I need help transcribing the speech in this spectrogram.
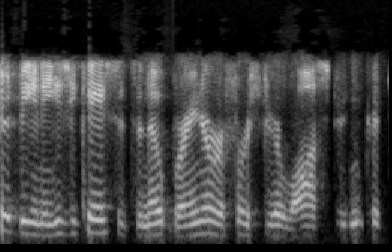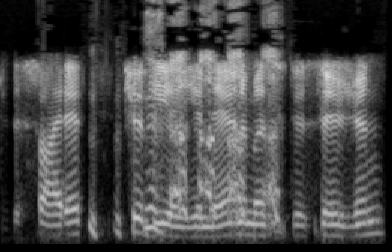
should be an easy case. It's a no-brainer. A first-year law student could decide it. Should be a unanimous decision.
